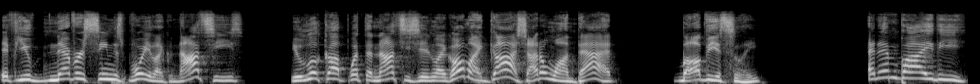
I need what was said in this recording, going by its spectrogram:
If you've never seen this before, you're like, Nazis? You look up what the Nazis you're like, oh my gosh, I don't want that obviously. And then by the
